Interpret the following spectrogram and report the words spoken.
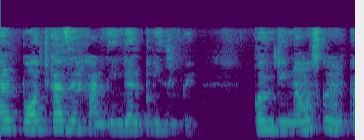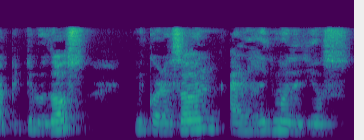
al podcast del Jardín del Príncipe. Continuamos con el capítulo 2, Mi corazón al ritmo de Dios.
